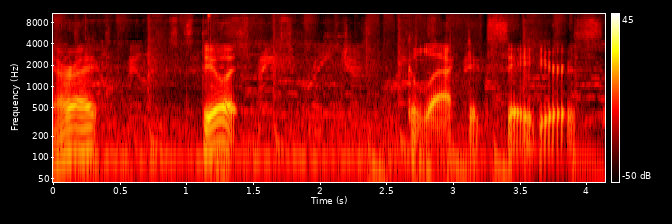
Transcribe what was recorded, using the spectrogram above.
Alright, let's do it. Galactic Saviors.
